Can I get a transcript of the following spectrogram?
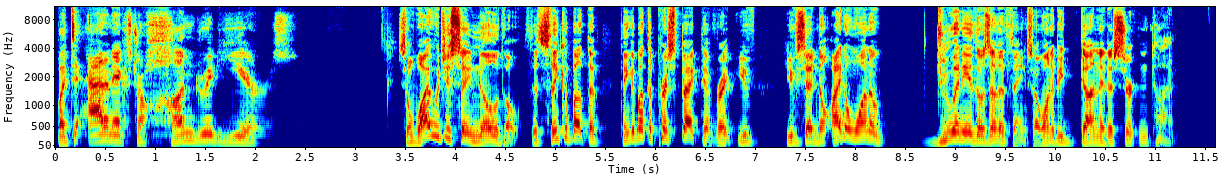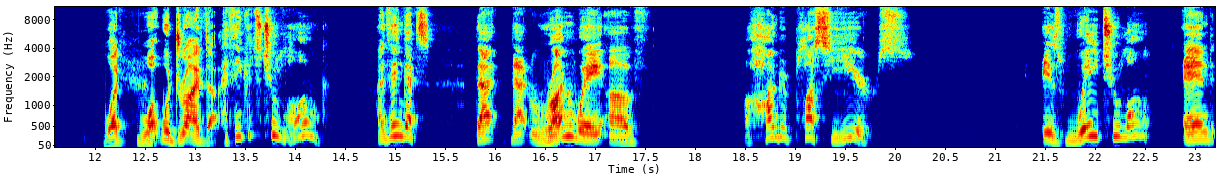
But to add an extra 100 years So why would you say no though? Let's think about the think about the perspective, right? You've you've said no, I don't want to do any of those other things. I want to be done at a certain time. What what would drive that? I think it's too long. I think that's that that runway of a hundred plus years is way too long. And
